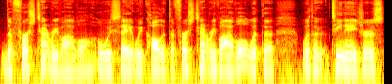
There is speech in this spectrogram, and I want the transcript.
the first tent revival. We say we call it the first tent revival with the with the teenagers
